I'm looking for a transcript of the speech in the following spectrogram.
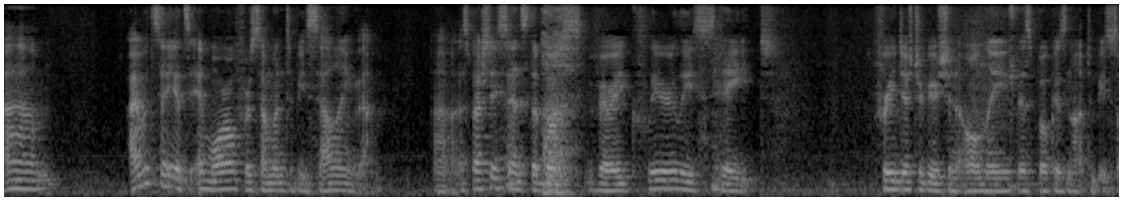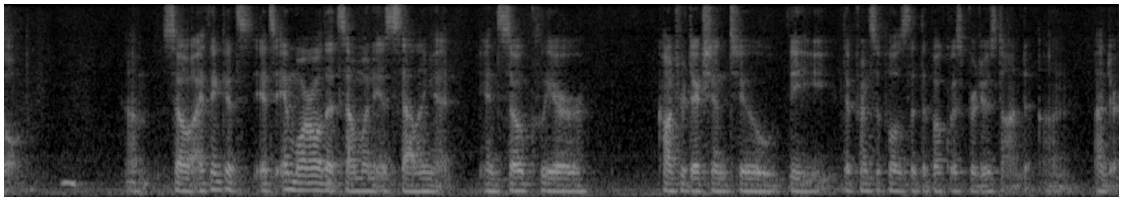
Um, I would say it's immoral for someone to be selling them, uh, especially since the books very clearly state free distribution only. This book is not to be sold. Um, so I think it's it's immoral that someone is selling it in so clear contradiction to the the principles that the book was produced on, on under.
